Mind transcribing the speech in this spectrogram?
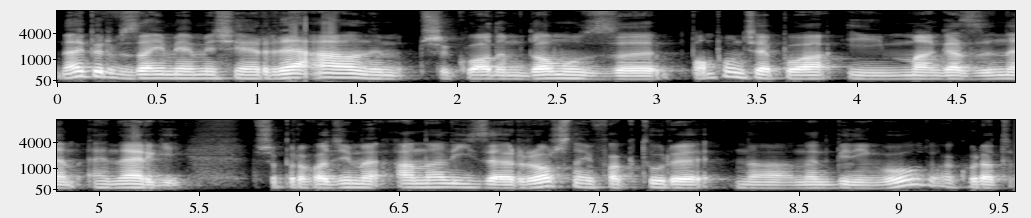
Najpierw zajmiemy się realnym przykładem domu z pompą ciepła i magazynem energii. Przeprowadzimy analizę rocznej faktury na netbillingu, to akurat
